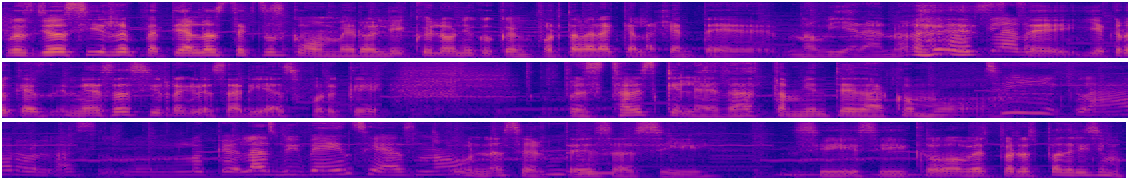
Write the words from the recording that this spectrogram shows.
pues yo sí repetía los textos como merolico y lo único que me importaba era que la gente no viera, ¿no? claro. Este, yo creo que en esas sí regresarías porque, pues, sabes que la edad también te da como Sí, claro, las, lo, que, las vivencias, ¿no? una certeza, sí. Sí, sí, como ves, pero es padrísimo.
